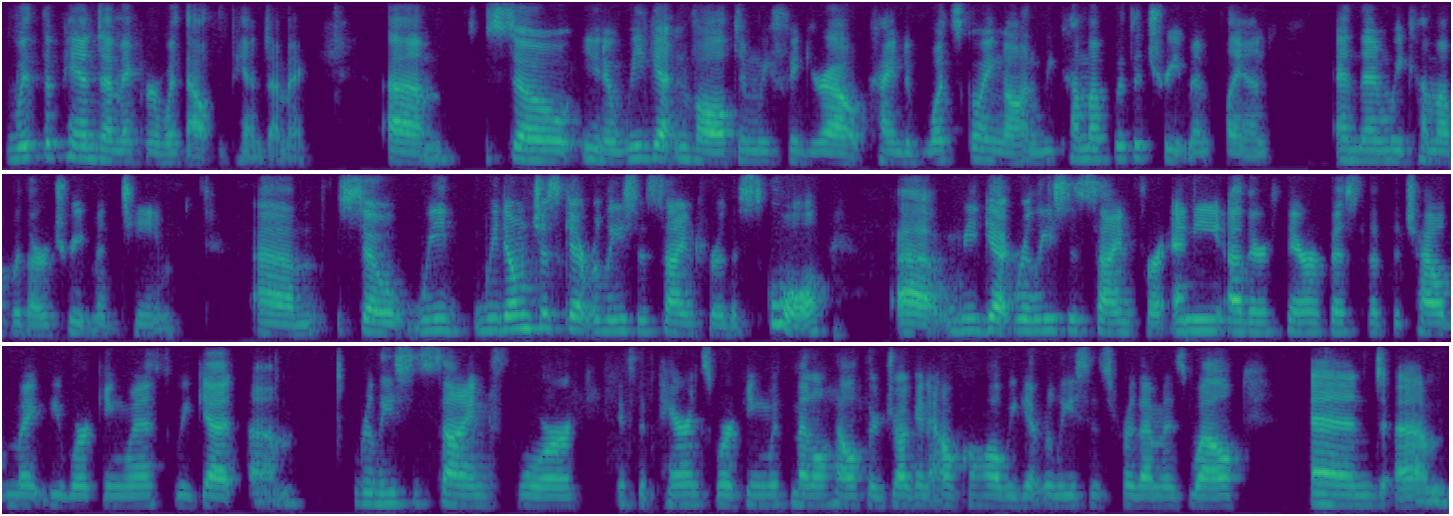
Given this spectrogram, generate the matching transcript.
with the pandemic or without the pandemic. Um, so, you know, we get involved and we figure out kind of what's going on. We come up with a treatment plan and then we come up with our treatment team. Um, so we, we don't just get releases signed for the school, uh, we get releases signed for any other therapist that the child might be working with. We get um, releases signed for if the parents working with mental health or drug and alcohol, we get releases for them as well. And um,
